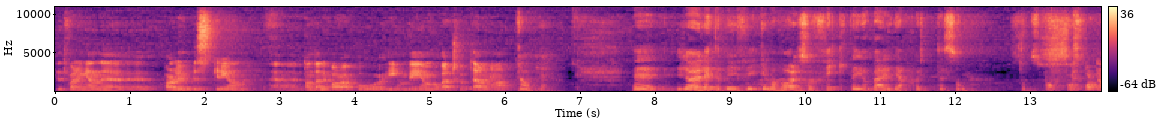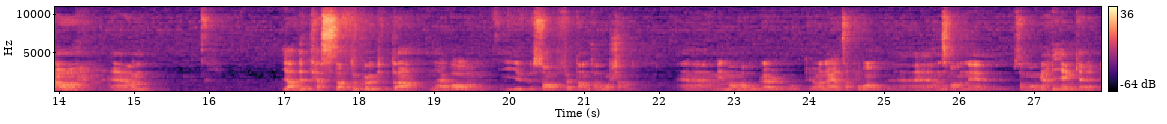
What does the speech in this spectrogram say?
det tyvärr ingen eh, paralympisk gren eh, utan den är bara på EM, VM och världscuptävlingarna. Okay. Eh, jag är lite nyfiken, vad var det som fick dig att välja skytte som, som sport? Som sport, ja. Ehm, jag hade testat att skjuta när jag var i USA för ett antal år sedan. Ehm, min mamma bor där och jag var jag hälsade på. Ehm, hennes man är som många jänkare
